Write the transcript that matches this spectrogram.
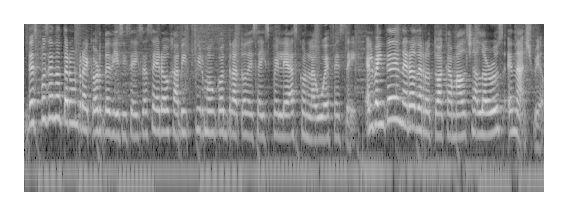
Después de anotar un récord de 16 a 0, Habib firmó un contrato de seis peleas con la UFC. El 20 de enero derrotó a Kamal Chalorus en Nashville.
